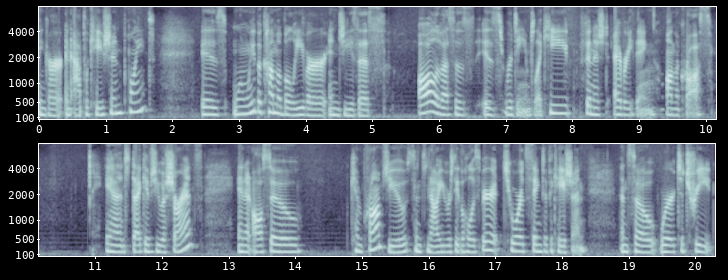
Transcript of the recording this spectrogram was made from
think are an application point is when we become a believer in Jesus, all of us is is redeemed. Like he finished everything on the cross. And that gives you assurance and it also can prompt you since now you receive the Holy Spirit towards sanctification. And so we're to treat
